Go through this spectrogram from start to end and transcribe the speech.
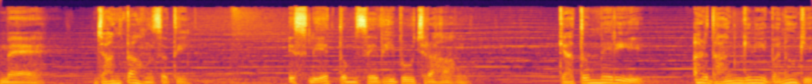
मैं जानता हूँ सती इसलिए तुमसे भी पूछ रहा हूँ क्या तुम मेरी अर्धांगिनी बनोगी?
